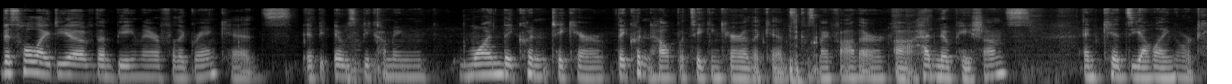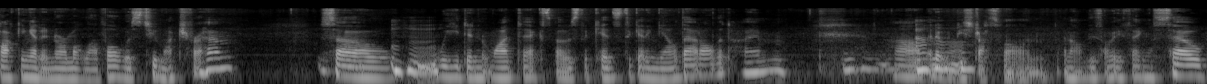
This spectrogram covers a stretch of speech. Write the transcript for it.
this whole idea of them being there for the grandkids, it, it was becoming one, they couldn't take care of, they couldn't help with taking care of the kids because my father uh, had no patience and kids yelling or talking at a normal level was too much for him. So Mhm. we didn't want to expose the kids to getting yelled at all the time um, and it would be Uh-huh. stressful and, and all these other things. So,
